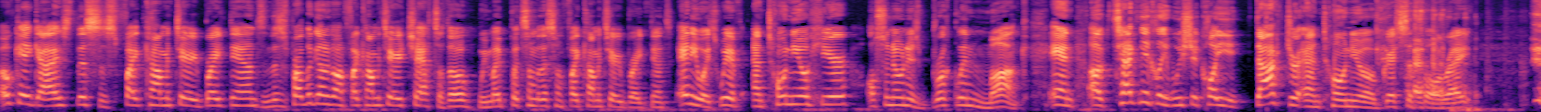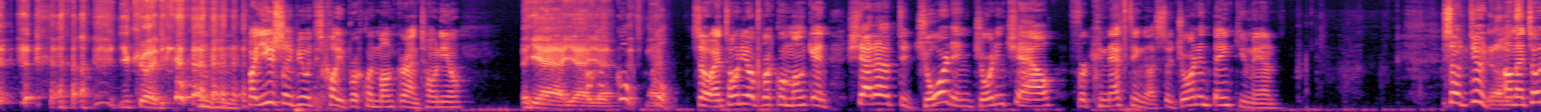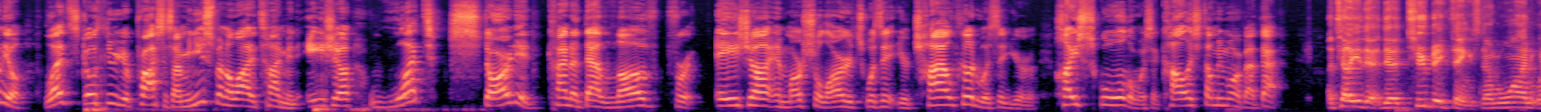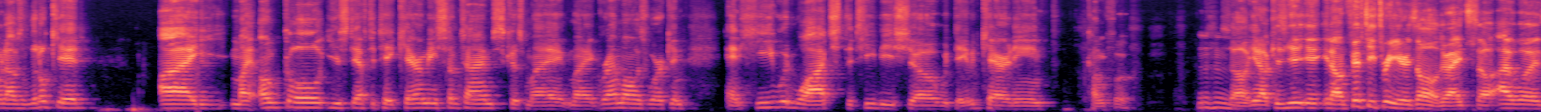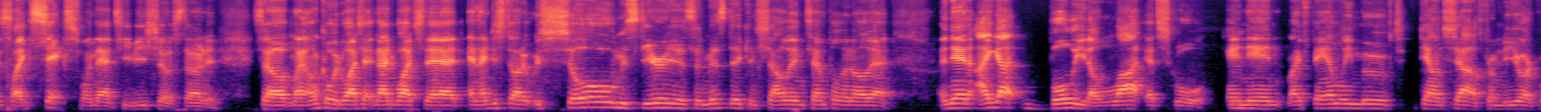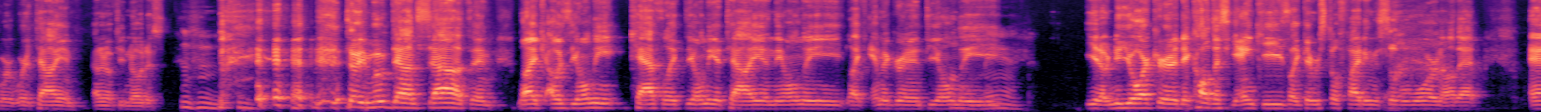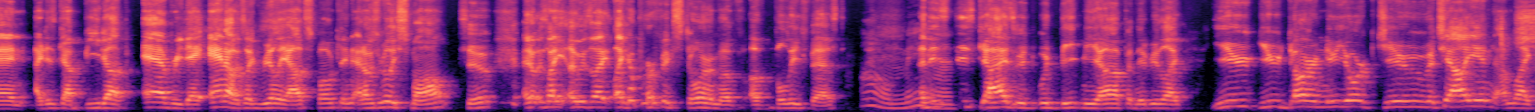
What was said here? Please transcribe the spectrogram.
Okay, guys, this is Fight Commentary Breakdowns, and this is probably going to go on Fight Commentary Chats, although we might put some of this on Fight Commentary Breakdowns. Anyways, we have Antonio here, also known as Brooklyn Monk. And uh, technically, we should call you Dr. Antonio Graceffo, right? you could. mm-hmm. But usually people just call you Brooklyn Monk or Antonio. Yeah, yeah, okay, yeah. Cool, cool. So Antonio Brooklyn Monk, and shout out to Jordan, Jordan Chow, for connecting us. So Jordan, thank you, man. So, dude, um, Antonio, let's go through your process. I mean, you spent a lot of time in Asia. What started kind of that love for Asia and martial arts? Was it your childhood? Was it your high school or was it college? Tell me more about that. I'll tell you the, the two big things. Number one, when I was a little kid, I my uncle used to have to take care of me sometimes because my my grandma was working, and he would watch the TV show with David Carradine, Kung Fu. Mm-hmm. So you know, because you, you know, I'm 53 years old, right? So I was like six when that TV show started. So my uncle would watch that, and I'd watch that, and I just thought it was so mysterious and mystic and Shaolin Temple and all that. And then I got bullied a lot at school, and mm-hmm. then my family moved down south from New York. We're, we're Italian. I don't know if you noticed. Mm-hmm. so we moved down south, and like I was the only Catholic, the only Italian, the only like immigrant, the oh, only. Oh, you know, New Yorker. They called us Yankees, like they were still fighting the Civil War and all that. And I just got beat up every day. And I was like really outspoken and I was really small too. And it was like it was like like a perfect storm of, of bully fest. Oh man. And these, these guys would, would beat me up and they'd be like, You you darn New York Jew Italian. I'm like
